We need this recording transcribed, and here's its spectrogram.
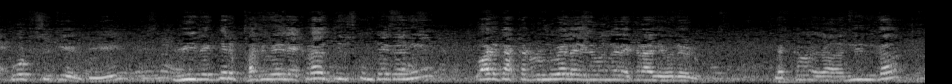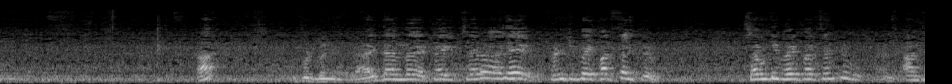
స్పోర్ట్ సిటీ ఏంటి? మీ దగ్గర పదివేల ఎకరాలు తీసుకుంటే కానీ వాడికి అక్కడ రెండు వేల ఐదు వందల ఎకరాలు ఇవ్వలేడు. ఎక్కడ నిన్నుగా ఇప్పుడు మన రాజధానిలో ఎట్లా ఇచ్చారో అదే twenty five percent seventy five percent అంత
